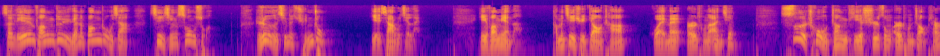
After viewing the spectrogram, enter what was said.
在联防队员的帮助下进行搜索，热心的群众也加入进来。一方面呢，他们继续调查拐卖儿童的案件，四处张贴失踪儿童照片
